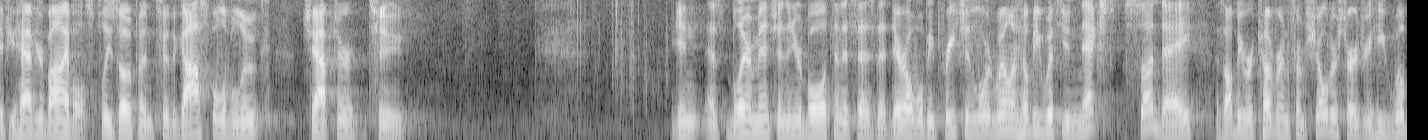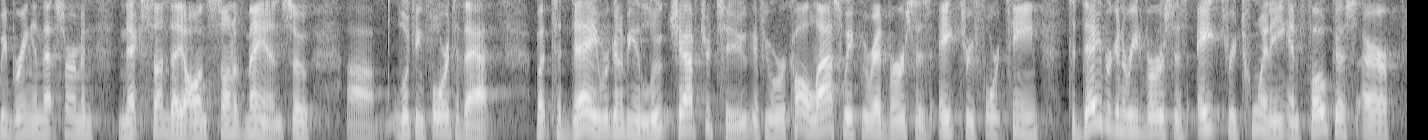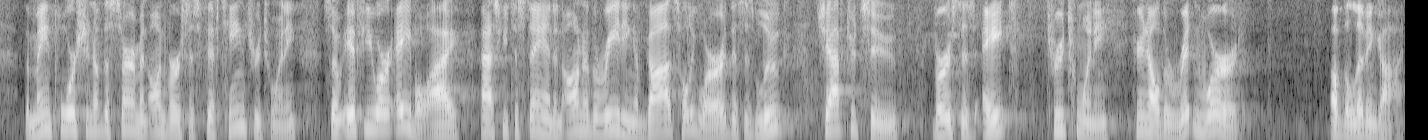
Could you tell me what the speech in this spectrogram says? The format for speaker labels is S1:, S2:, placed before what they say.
S1: If you have your Bibles, please open to the Gospel of Luke, chapter 2. Again, as Blair mentioned in your bulletin, it says that Daryl will be preaching, Lord willing. He'll be with you next Sunday as I'll be recovering from shoulder surgery. He will be bringing that sermon next Sunday on Son of Man. So, uh, looking forward to that. But today we're going to be in Luke chapter 2. If you recall, last week we read verses 8 through 14. Today we're going to read verses 8 through 20 and focus our the main portion of the sermon on verses 15 through 20. So if you are able, I ask you to stand and honor the reading of God's holy word. This is Luke chapter 2, verses 8 through 20. Hear now the written word of the living God.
